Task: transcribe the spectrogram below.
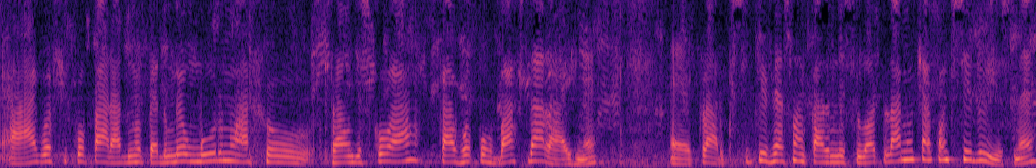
a água ficou parada no pé do meu muro, não achou para onde escoar, cavou por baixo da laje, né? É claro que se tivesse uma casa nesse lote lá não tinha acontecido isso, né?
